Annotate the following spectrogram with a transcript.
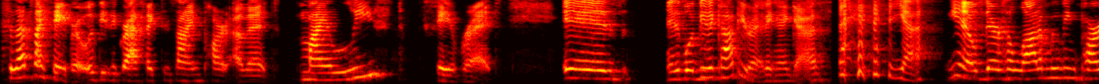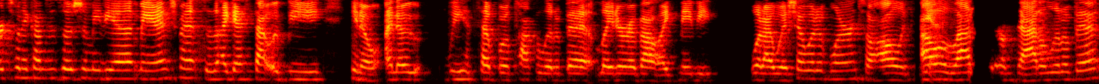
So that's my favorite would be the graphic design part of it. My least favorite is it would be the copywriting, I guess. yeah. You know, there's a lot of moving parts when it comes to social media management. So I guess that would be, you know, I know we had said we'll talk a little bit later about like maybe what I wish I would have learned. So I'll yeah. I'll elaborate on that a little bit.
